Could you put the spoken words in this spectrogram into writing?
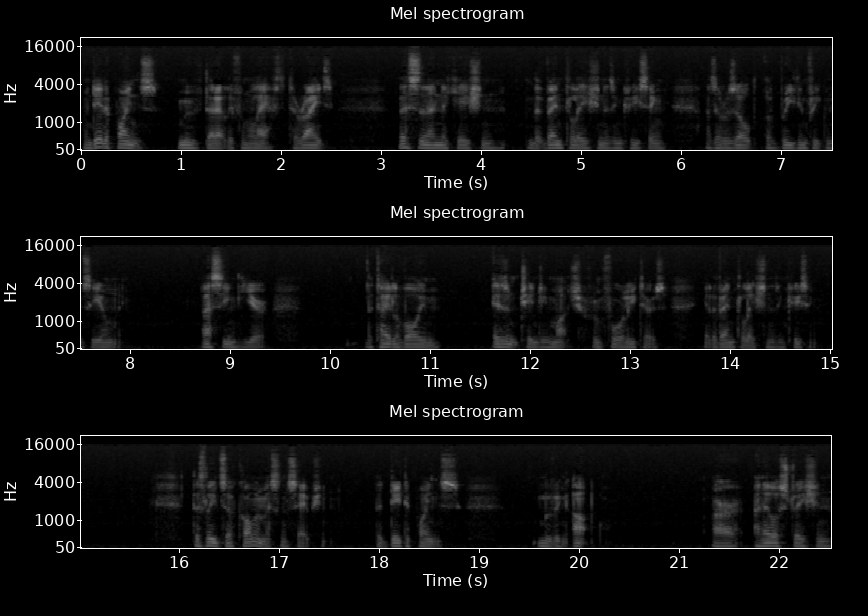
When data points move directly from left to right, this is an indication that ventilation is increasing as a result of breathing frequency only. As seen here, the tidal volume isn't changing much from 4 litres, yet the ventilation is increasing. This leads to a common misconception that data points an illustration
